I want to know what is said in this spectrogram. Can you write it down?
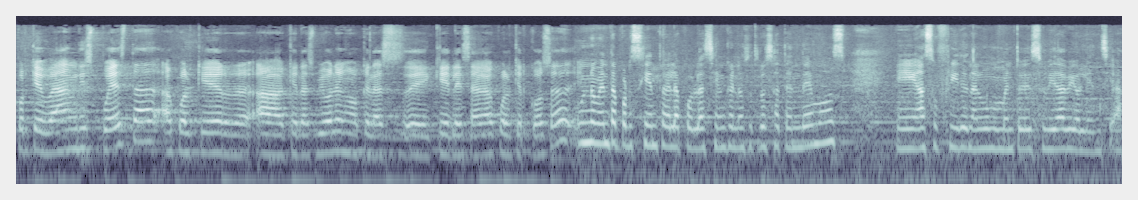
porque van dispuestas a cualquier a que las violen o que las eh, que les haga cualquier cosa. Un 90% de la población que nosotros atendemos eh, ha sufrido en algún momento de su vida violencia.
